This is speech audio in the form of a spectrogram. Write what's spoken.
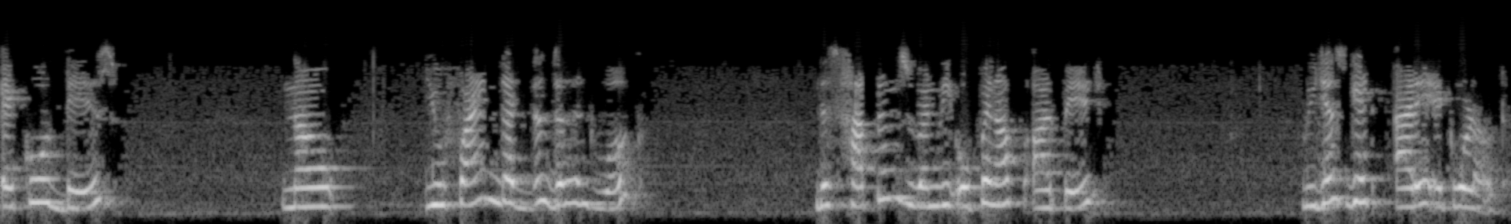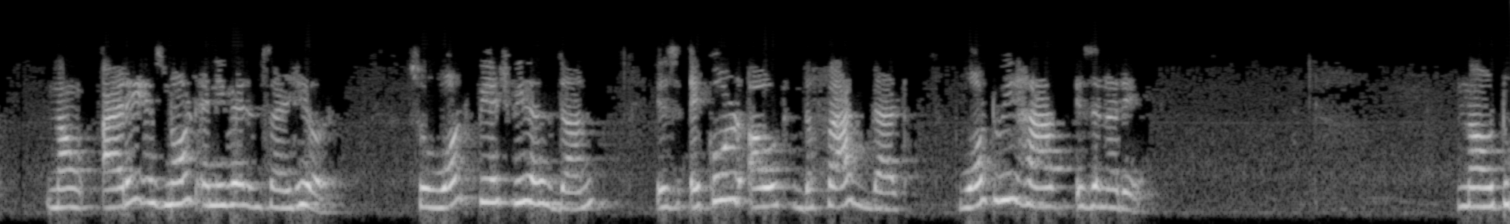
echo days. Now you find that this doesn't work. This happens when we open up our page. We just get array echoed out. Now array is not anywhere inside here. So what PHP has done is echoed out the fact that what we have is an array. Now to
